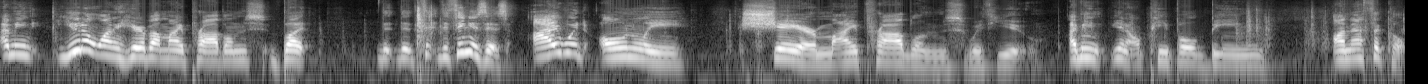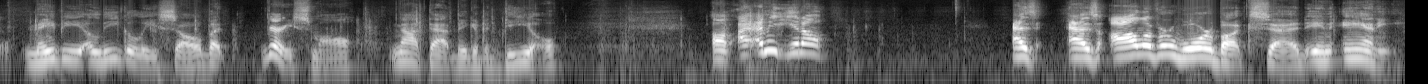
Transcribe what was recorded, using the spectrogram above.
I mean, you don't want to hear about my problems, but the, the, th- the thing is this I would only share my problems with you. I mean, you know, people being unethical, maybe illegally so, but very small, not that big of a deal. Um, I, I mean, you know, as as Oliver Warbuck said in Annie,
